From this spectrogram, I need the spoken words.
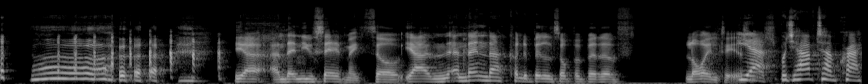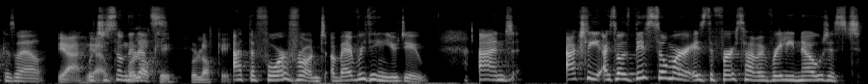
"Ah." yeah, and then you save me. So yeah, and, and then that kind of builds up a bit of loyalty. Yeah, it? but you have to have crack as well Yeah, Which yeah. is something we're that's- lucky. We're lucky. at the forefront of everything you do. And actually, I suppose this summer is the first time I've really noticed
